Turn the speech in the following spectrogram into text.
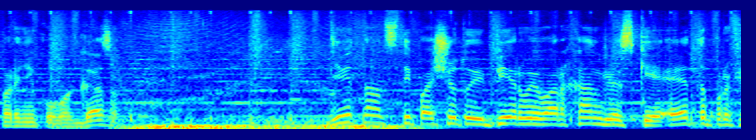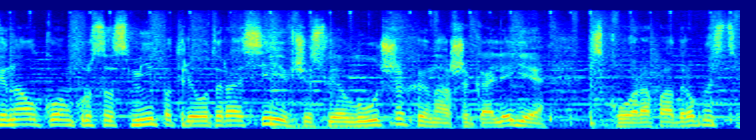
парниковых газов. 19-й по счету и первый в Архангельске – это профинал конкурса СМИ «Патриоты России» в числе лучших и наши коллеги. Скоро подробности.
